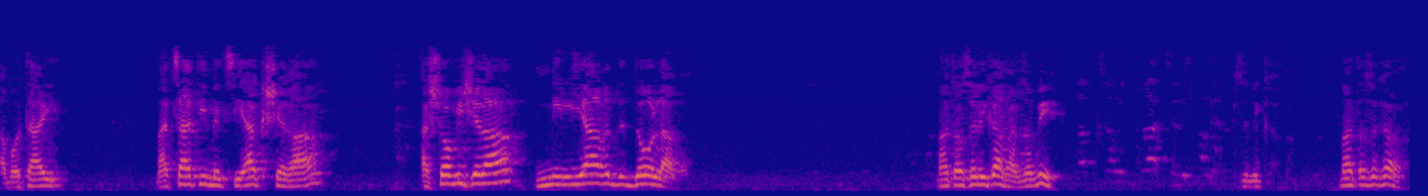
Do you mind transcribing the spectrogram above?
רבותיי, מצאתי מציאה כשרה, השווי שלה מיליארד דולר. מה אתה עושה לי ככה? נביא. זה לי ככה. מה אתה עושה ככה?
